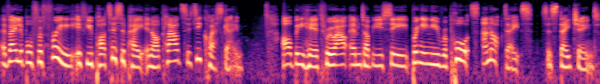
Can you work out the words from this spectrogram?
available for free if you participate in our Cloud City Quest game. I'll be here throughout MWC bringing you reports and updates, so stay tuned.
